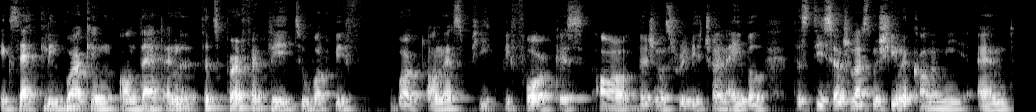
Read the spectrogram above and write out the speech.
exactly working on that. And it fits perfectly to what we've worked on as peaq before, because our vision is really to enable this decentralized machine economy and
